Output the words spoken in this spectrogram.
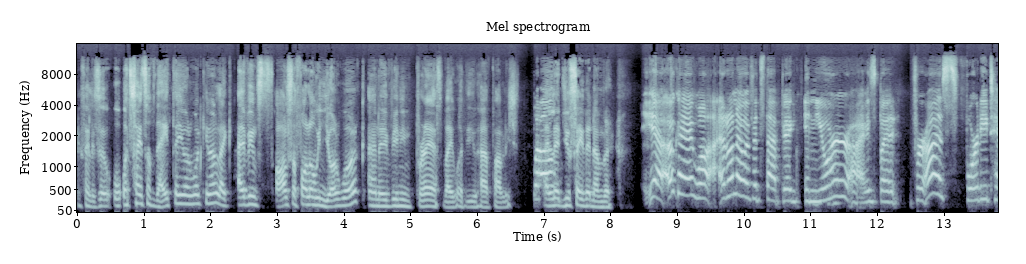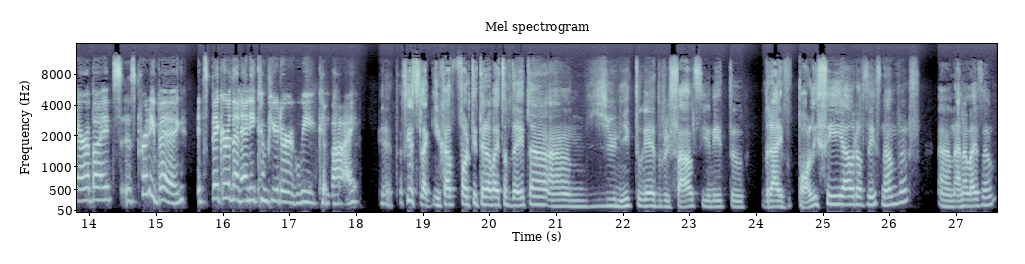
Exactly. So, what size of data you are working on? Like, I've been also following your work and I've been impressed by what you have published. Well, I'll let you say the number. Yeah, okay. Well, I don't know if it's that big in your eyes, but for us, 40 terabytes is pretty big. It's bigger than any computer we can buy. Yeah, it's like you have 40 terabytes of data and you need to get results. You need to drive policy out of these numbers and analyze them.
